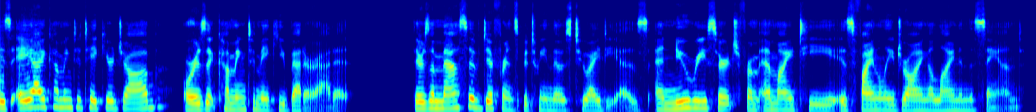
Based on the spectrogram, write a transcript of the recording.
Is AI coming to take your job, or is it coming to make you better at it? There's a massive difference between those two ideas, and new research from MIT is finally drawing a line in the sand.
